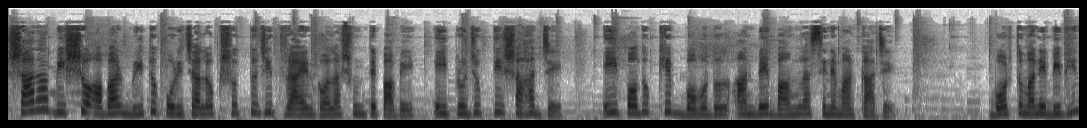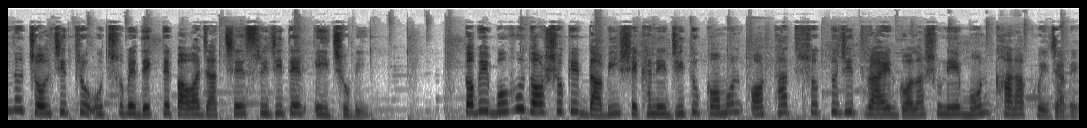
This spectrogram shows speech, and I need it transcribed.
সারা বিশ্ব আবার মৃত পরিচালক সত্যজিৎ রায়ের গলা শুনতে পাবে এই প্রযুক্তির সাহায্যে। এই পদক্ষেপ ববদল আনবে বাংলা সিনেমার কাজে। বর্তমানে বিভিন্ন চলচ্চিত্র উৎসবে দেখতে পাওয়া যাচ্ছে সৃজিতের এই ছবি। তবে বহু দর্শকের দাবি, সেখানে জিতু কমল অর্থাৎ সত্যজিৎ রায়ের গলা শুনে মন খারাপ হয়ে যাবে।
